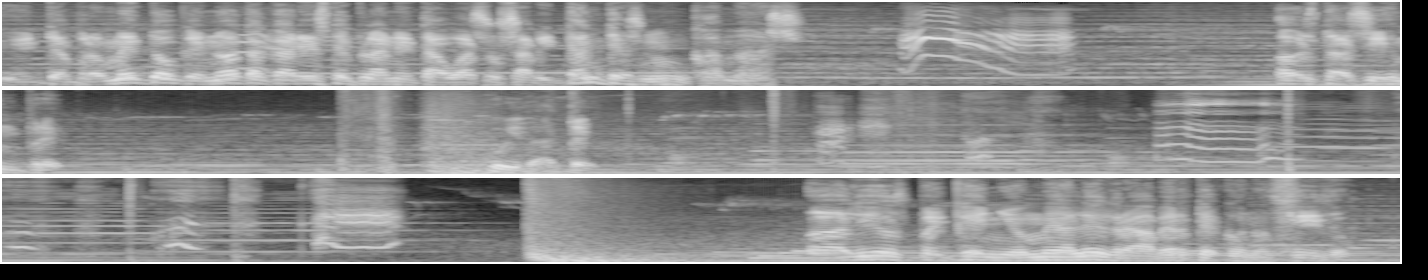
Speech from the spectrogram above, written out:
Y te prometo que no atacaré este planeta o a sus habitantes nunca más. Hasta siempre. Cuídate. Adiós, pequeño. Me alegra haberte conocido.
